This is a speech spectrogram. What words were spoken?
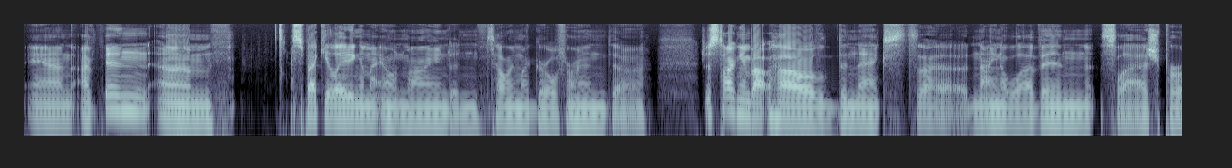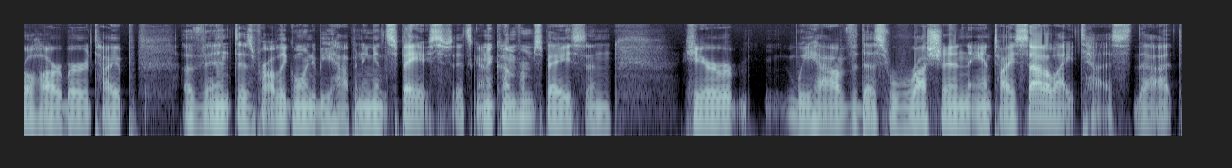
And I've been um, speculating in my own mind and telling my girlfriend, uh, just talking about how the next uh, 9 11 slash Pearl Harbor type event is probably going to be happening in space. It's going to come from space, and here we have this Russian anti satellite test that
